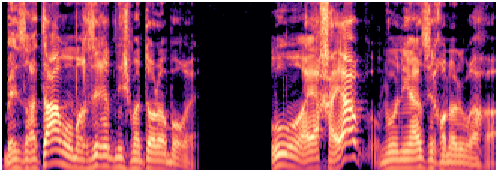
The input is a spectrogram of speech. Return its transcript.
בעזרתם הוא מחזיר את נשמתו לבורא. הוא היה חייב והוא נהיה זיכרונו לברכה.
